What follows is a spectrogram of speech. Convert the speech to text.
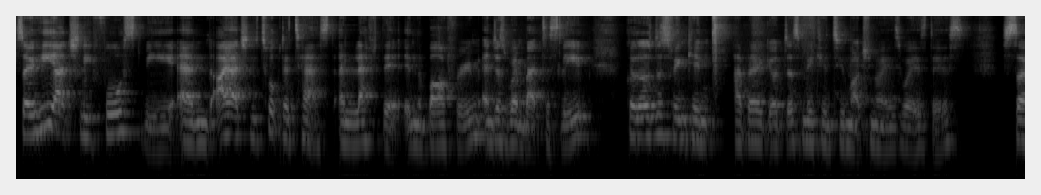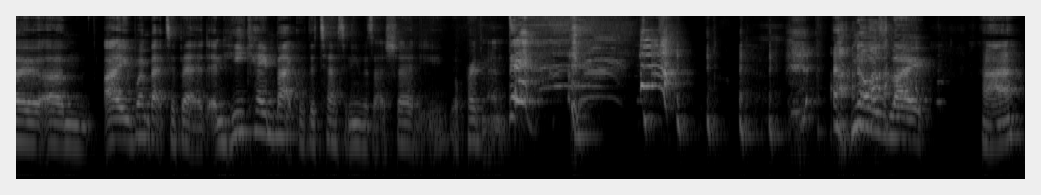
So he actually forced me, and I actually took the test and left it in the bathroom and just went back to sleep because I was just thinking, I beg, you're just making too much noise. What is this? So um, I went back to bed, and he came back with the test, and he was like, Shirley, you're pregnant. and I was like, huh?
